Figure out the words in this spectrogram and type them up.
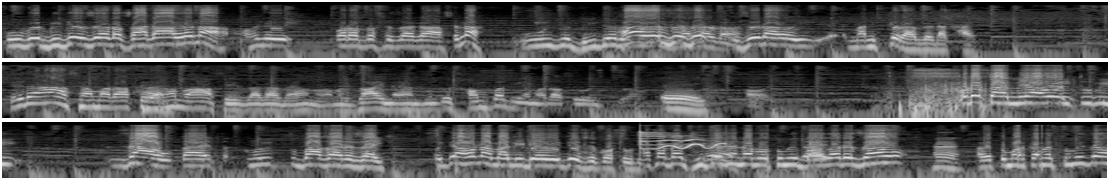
পূবের ভিডিও যে একটা জায়গা আছে না করা দশের জায়গা আছে না? ওই যে দুইটার হ্যাঁ ওই যে- যেটা ওই মানিকেরা যেটা খায়। এটা আছে আমার আছে হ্যাঁ। এখনও আছে জায়গাটা এখনও। আমার যাই না এখন কিন্তু সম্পাদি আমার আছে ওই এই। ওটা তাই মেয়া ওই তুমি যাও তাই একটু বাজারে যাই। ওই দেখো না মাগি দে ওই দেশে কত। আচ্ছা ঠিক আছে হ্যাঁ। নেব তুমি বাজারে যাও হ্যাঁ। আরে তোমার কামে তুমি যাও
